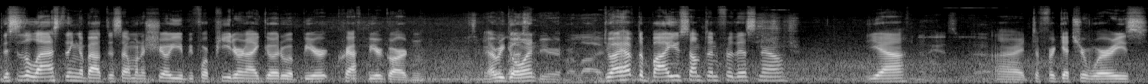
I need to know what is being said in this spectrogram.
This is the last thing about this I want to show you before Peter and I go to a beer craft beer garden. Are we going? Do I have to buy you something for this now? Yeah. All right, to forget your worries.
